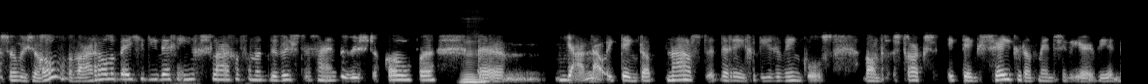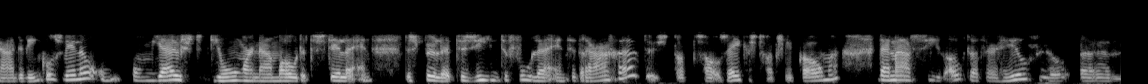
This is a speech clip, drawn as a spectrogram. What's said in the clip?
sowieso. We waren al een beetje die weg ingeslagen van het bewuster zijn, bewuster kopen. Mhm. Ehm, ja, nou, ik denk dat naast de reguliere winkels. Want straks, ik denk zeker dat mensen weer, weer naar de winkels willen. Om, om juist die honger naar mode te stillen. En de spullen te zien, te voelen en te dragen. Dus dat zal zeker straks weer komen. Daarnaast zie ik ook dat er heel veel ehm,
